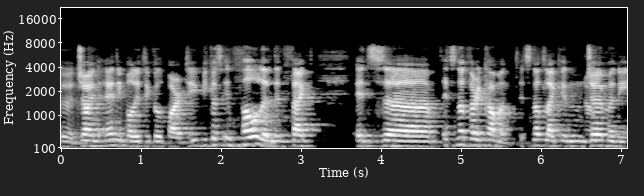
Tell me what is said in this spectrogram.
uh, join any political party because in Poland, in fact, it's uh, it's not very common. It's not like in Germany.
